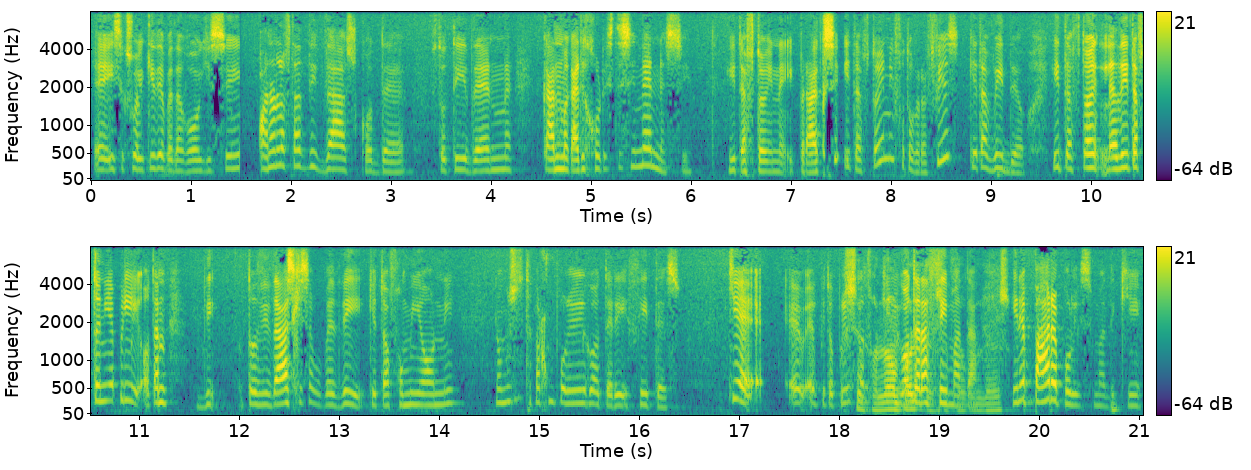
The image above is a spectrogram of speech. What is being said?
ε, η σεξουαλική διαπαιδαγώγηση. Αν όλα αυτά διδάσκονται στο ότι δεν κάνουμε κάτι χωρίς τη συνένεση. Είτε αυτό είναι η πράξη, είτε αυτό είναι οι φωτογραφίες και τα βίντεο. Είτε αυτό, δηλαδή, είτε αυτό είναι η απειλή. Όταν δι- το διδάσκεις από παιδί και το αφομοιώνει, νομίζω ότι θα υπάρχουν πολύ λιγότεροι θύτε. Και ε, επί το πλήστον Συμφωνώ και λιγότερα απόλυτα σε αυτό θύματα. που λες. Είναι πάρα πολύ σημαντική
